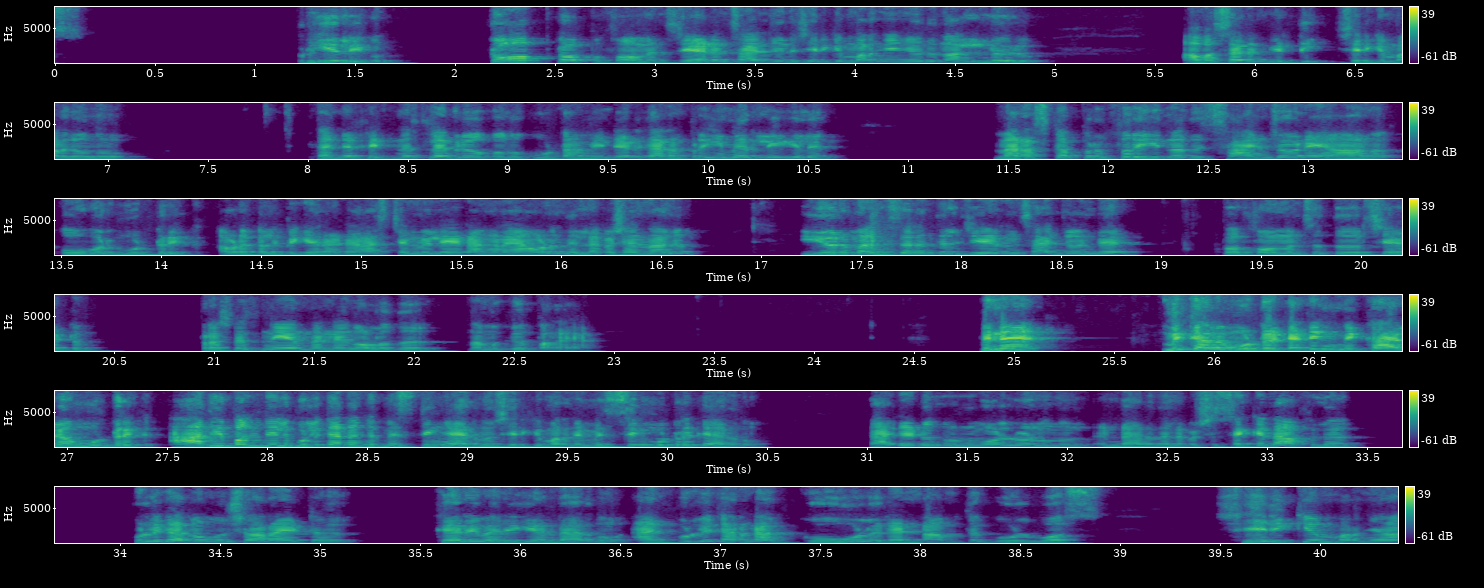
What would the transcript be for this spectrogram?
really good top top performance Jadon സാൻജോന് ശരിക്കും പറഞ്ഞു കഴിഞ്ഞാൽ ഒരു നല്ലൊരു അവസരം കിട്ടി. ശരിക്കും പറഞ്ഞു തന്റെ ഫിറ്റ്നസ് ലെവൽ ഒക്കെ ഒന്ന് കൂട്ടാൻ വേണ്ടിയാണ് കാരണം പ്രീമിയർ ലീഗിൽ മെറസ്ക പ്രിഫർ ചെയ്യുന്നത് സാൻജോനെയാണ് ഓവർ മുഡ്രിക് അവിടെ കളിപ്പിക്കാനായിട്ട്. ആസ്റ്റൻ വില്ലയായിട്ട് അങ്ങനെ ആവണമെന്നില്ല. പക്ഷെ എന്നാലും ഈ ഒരു മത്സരത്തിൽ ജേഡൻ സാൻജോന്റെ പെർഫോമൻസ് തീർച്ചയായിട്ടും പ്രശസ്തനീയം തന്നെ എന്നുള്ളത് നമുക്ക് പറയാം. പിന്നെ Mykhailo Mudryk. I think Mykhailo Mudryk ആദ്യ പകുതിയിൽ പുള്ളിക്കാരനൊക്കെ മിസ്സിംഗ് ആയിരുന്നു ശരിക്കും പറഞ്ഞത് മിസ്സിംഗ് മുഡ്രിക് ആയിരുന്നു. കാര്യമായിട്ടൊന്നും ഇൻവോൾവ് ഒന്നും ഉണ്ടായിരുന്നില്ല. പക്ഷെ സെക്കൻഡ് ഹാഫിൽ പുള്ളിക്കാരൻ ഉഷാറായിട്ട് കയറി വരികയുണ്ടായിരുന്നു. ആൻഡ് പുള്ളിക്കാരന്റെ ആ ഗോൾ രണ്ടാമത്തെ ഗോൾ വാസ് ശരിക്കും പറഞ്ഞ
